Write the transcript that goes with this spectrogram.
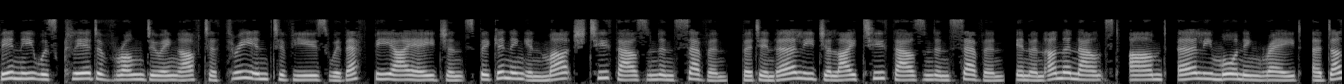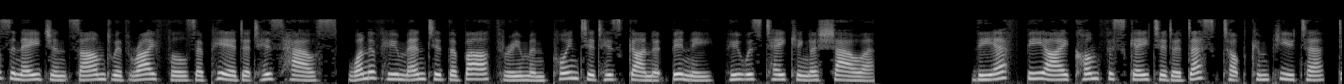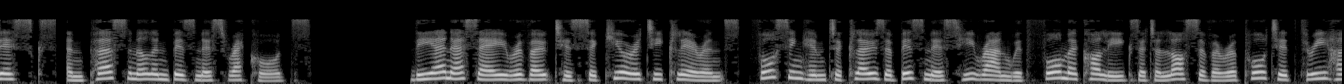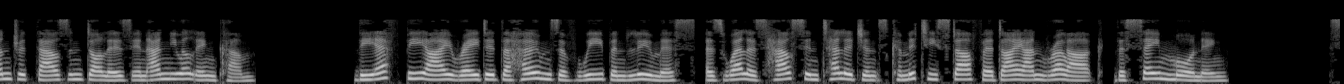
Binney was cleared of wrongdoing after three interviews with FBI agents beginning in March 2007, but in early July 2007, in an unannounced, armed, early morning raid, a dozen agents armed with rifles appeared at his house, one of whom entered the bathroom and pointed his gun at Binney, who was taking a shower. The FBI confiscated a desktop computer, disks, and personal and business records. The NSA revoked his security clearance, forcing him to close a business he ran with former colleagues at a loss of a reported $300,000 in annual income. The FBI raided the homes of Wiebe and Loomis, as well as House Intelligence Committee staffer Diane Roark, the same morning.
